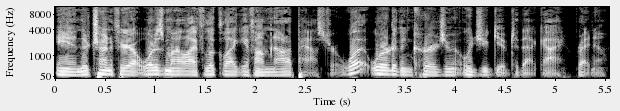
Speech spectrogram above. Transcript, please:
and they're trying to figure out what does my life look like if I'm not a pastor. What word of encouragement would you give to that guy right now?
